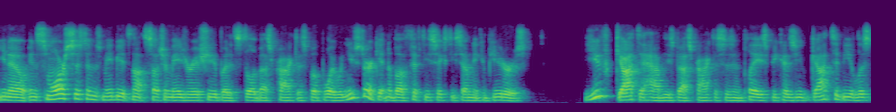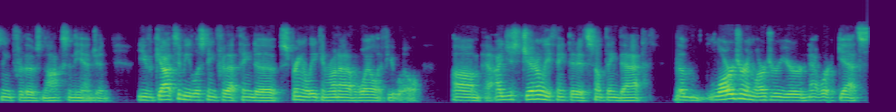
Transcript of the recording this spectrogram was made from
you know in smaller systems maybe it's not such a major issue but it's still a best practice. But boy when you start getting above 50 60 70 computers you've got to have these best practices in place because you've got to be listening for those knocks in the engine. You've got to be listening for that thing to spring a leak and run out of oil if you will. Um, i just generally think that it's something that the larger and larger your network gets,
